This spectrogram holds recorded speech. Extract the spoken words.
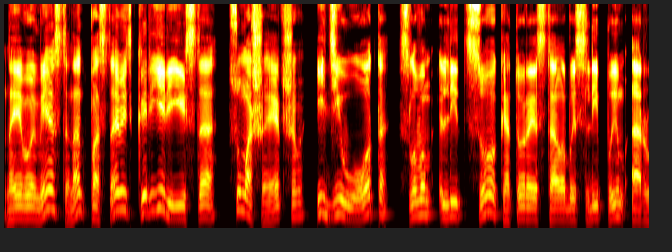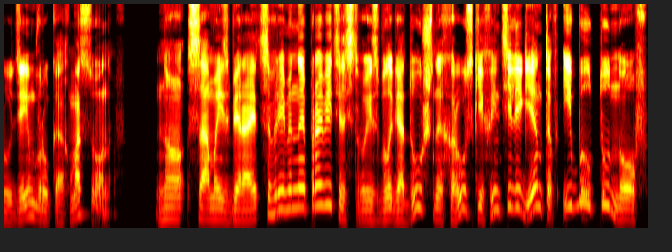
На его место надо поставить карьериста, сумасшедшего, идиота, словом, лицо, которое стало бы слепым орудием в руках масонов. Но самоизбирается временное правительство из благодушных русских интеллигентов и болтунов,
